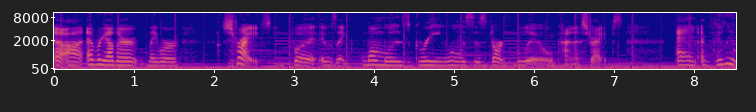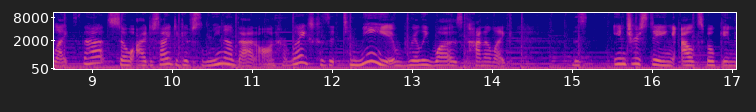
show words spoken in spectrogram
uh, uh, every other they were stripes, but it was like one was green, one was this dark blue kind of stripes. And I really liked that, so I decided to give Selena that on her legs because it to me it really was kind of like this interesting outspoken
